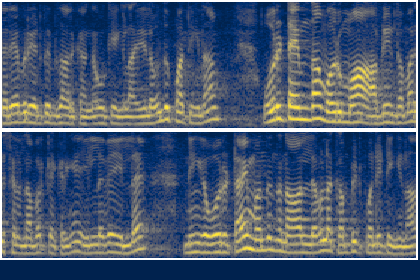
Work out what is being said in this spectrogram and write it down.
நிறைய பேர் எடுத்துகிட்டு தான் இருக்காங்க. ஓகேங்களா? இதில் வந்து பார்த்தீங்கன்னா ஒரு டைம் தான் வருமா அப்படின்ற மாதிரி சில நபர் கேட்குறீங்க இல்லவே இல்லை. நீங்கள் ஒரு டைம் வந்து இந்த நாலு லெவலில் கம்ப்ளீட் பண்ணிட்டீங்கன்னா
